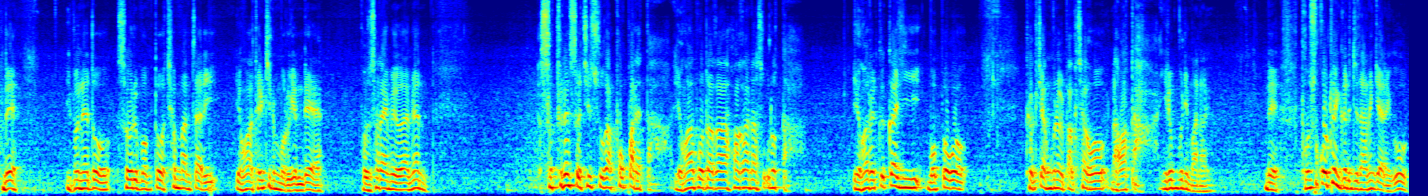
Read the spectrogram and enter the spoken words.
근데 이번에도 서울을 보면 또 천만짜리 영화가 될지는 모르겠는데 본 사람에 의하면 스트레스 지수가 폭발했다. 영화 보다가 화가 나서 울었다. 영화를 끝까지 못 보고 극장 문을 박차고 나왔다. 이런 분이 많아요. 근데 보수 꼴통이 그런 짓 하는 게 아니고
